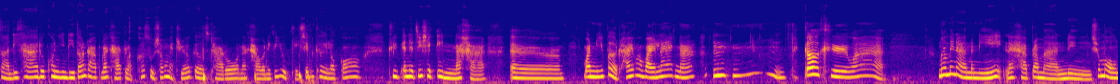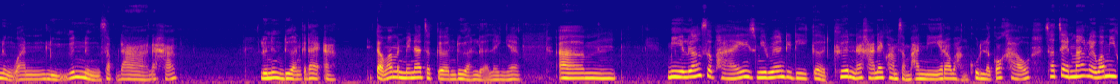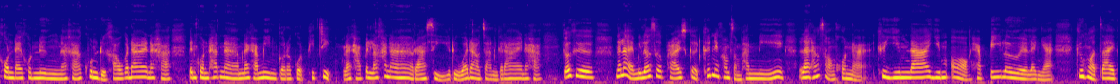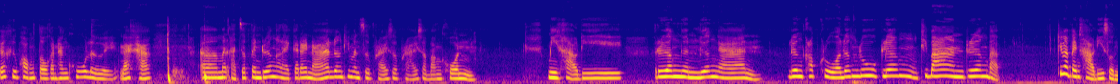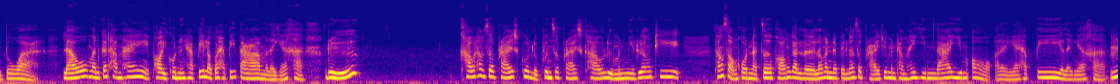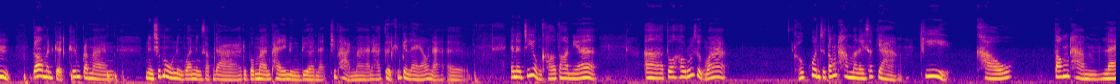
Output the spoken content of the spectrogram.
สวัสดีค่ะทุกคนยินดีต้อนรับนะคะ กลับเข้าสู่ช่อง Material Girls Tarot นะคะ วันนี้ก็อยู่เคเช่นเคย แล้วก็คลิป Energy Check In นะคะเอ่อวันนี้เปิดให้มาไว้แรกนะก็คือว่า เมื่อไม่นานมานี้นะคะ ประมาณ 1 ชั่วโมง 1 วันหรือ 1 สัปดาห์นะคะ หรือ 1 เดือนก็ได้อะแต่ว่ามันไม่น่าจะเกินเดือนหรืออะไรเงี้ยอืม มีเรื่องเซอร์ไพรส์มีเรื่องดีๆ เกิดขึ้นนะคะ ในความสัมพันธ์นี้ระหว่างคุณแล้วก็เขาชัดเจนมากเลยว่ามีคนใดคนหนึ่งนะคะ คุณหรือเขาก็ได้นะคะ เป็นคนธาตุน้ำนะคะ มีนกรกฎพิจิกนะคะ เป็นลัคนาราศีหรือว่าดาวจันทร์ก็ได้นะคะ ก็คือนั่นแหละมีเรื่องเซอร์ไพรส์เกิดขึ้นในความสัมพันธ์นี้ และทั้งสองคนน่ะคือยิ้มได้ยิ้มออกแฮปปี้เลยอะไรเงี้ยคือหัวใจก็คือพองโตกันทั้งคู่เลยนะคะ มันอาจจะเป็นเรื่องอะไรก็ได้นะ เรื่องที่มันเซอร์ไพรส์เซอร์ไพรส์สำหรับบางคน มีข่าวดี เรื่องเงินเรื่องงาน เรื่องครอบครัว เรื่องลูกเรื่องที่บ้านเรื่องแบบ ที่มันเป็นข่าวดีส่วนตัว แล้วมันก็ทำให้พออีกคนนึงแฮปปี้เราก็แฮปปี้ตามอะไรอย่างเงี้ยค่ะ หรือเขาทำเซอร์ไพรส์คุณหรือคุณเซอร์ไพรส์เขาหรือมันมีเรื่องที่ ทั้งสองคนน่ะเจอพร้อมกันเลย แล้วมันเป็นเรื่องเซอร์ไพรส์ที่มันทำให้ยิ้มได้ยิ้มออกอะไรเงี้ยแฮปปี้อะไรเงี้ยค่ะ อืมก็มันเกิดขึ้นประมาณหนึ่งชั่วโมงหนึ่งวันหนึ่งสัปดาห์หรือประมาณภายในหนึ่งเดือนน่ะที่ผ่านมานะคะเกิดขึ้นไปแล้วนะเออ energy ของเขาตอนเนี้ยอ่าตัวเขารู้สึกว่า เขาควรจะต้องทำอะไรสักอย่างที่เขาต้องทำและ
